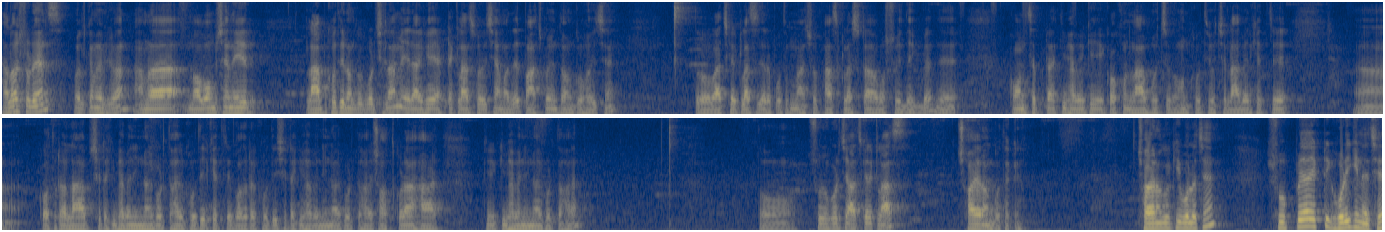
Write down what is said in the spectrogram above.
Hello students welcome everyone আমরা নবম শ্রেণির লাভ ক্ষতির অঙ্ক করছিলাম। এর আগে একটা ক্লাস হয়েছে আমাদের, পাঁচ পর্যন্ত অঙ্ক হয়েছে। তো আজকের ক্লাসে যারা প্রথম আছো ফার্স্ট ক্লাসটা অবশ্যই দেখবে যে কনসেপ্টটা কীভাবে কি, কখন লাভ হচ্ছে, কখন ক্ষতি হচ্ছে, লাভের ক্ষেত্রে কতটা লাভ সেটা কীভাবে নির্ণয় করতে হয়, ক্ষতির ক্ষেত্রে কতটা ক্ষতি সেটা কীভাবে নির্ণয় করতে হয়, শতকরা হার কীভাবে নির্ণয় করতে হয়। তো শুরু করছি আজকের ক্লাস ছয়ের অঙ্ক থেকে। ছয়ের অঙ্ক কি বলেছে? সুপ্রিয়া একটি ঘড়ি কিনেছে।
